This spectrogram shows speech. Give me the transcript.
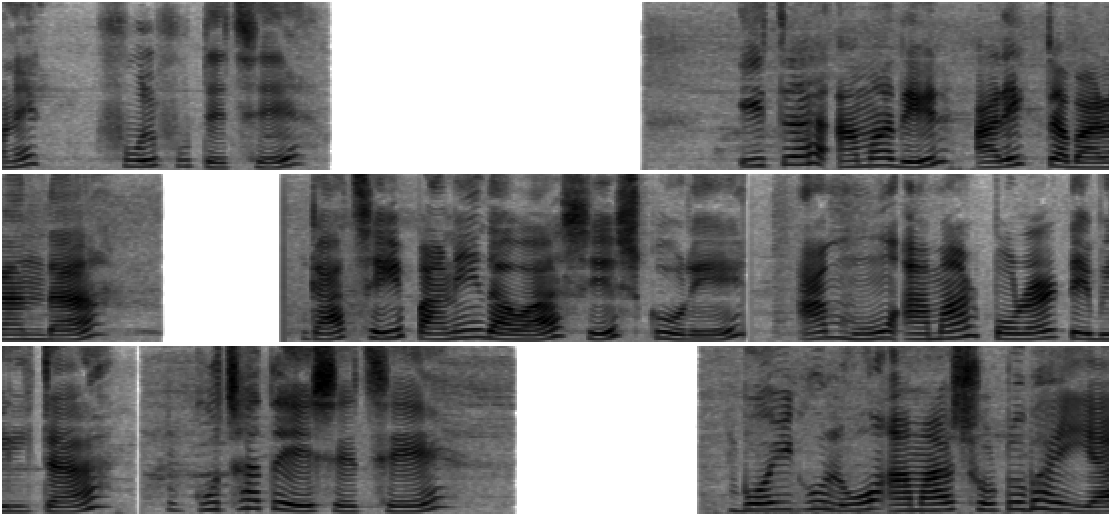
অনেক ফুল ফুটেছে। এটা আমাদের আরেকটা বারান্দা। গাছে পানি দেওয়া শেষ করে আম্মু আমার পড়ার টেবিলটা গুছাতে এসেছে। বইগুলো আমার ছোট ভাইয়া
